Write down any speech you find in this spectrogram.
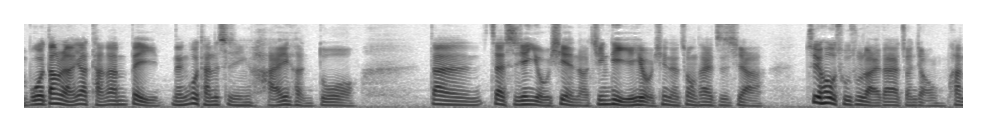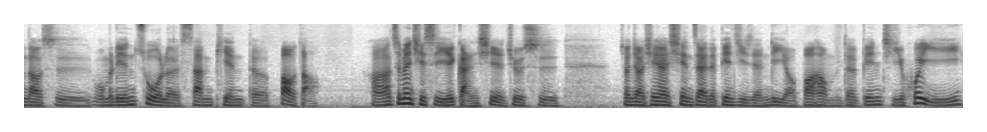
不过当然要谈安倍，能够谈的事情还很多，但在时间有限啊，精力也有限的状态之下，最后出出来，大家转角看到是我们连做了三篇的报道啊。这边其实也感谢，就是转角现在现在的编辑人力哦，包含我们的编辑会议，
